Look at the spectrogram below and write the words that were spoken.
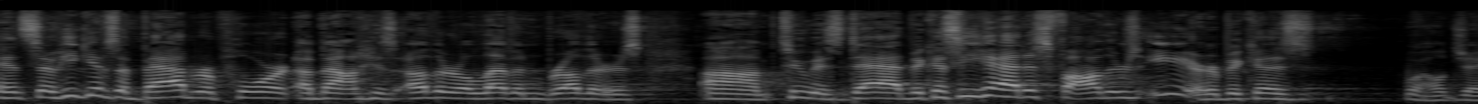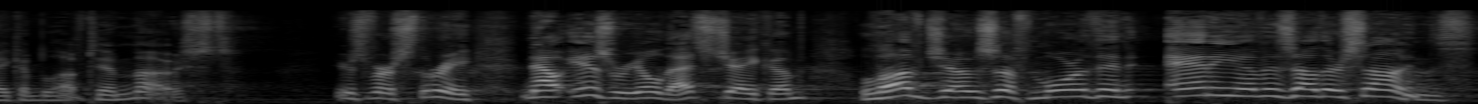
And so he gives a bad report about his other 11 brothers um, to his dad because he had his father's ear because, well, Jacob loved him most. Here's verse 3. Now Israel, that's Jacob, loved Joseph more than any of his other sons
